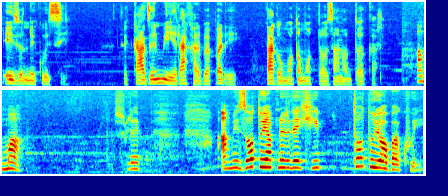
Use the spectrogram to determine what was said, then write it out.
এই জন্যে কইছি যে কাজের মেয়ে রাখার ব্যাপারে তাগো মতামতটাও জানার দরকার। আম্মা, আসলে আমি যতই আপনার দেখি ততই অবাক হই।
